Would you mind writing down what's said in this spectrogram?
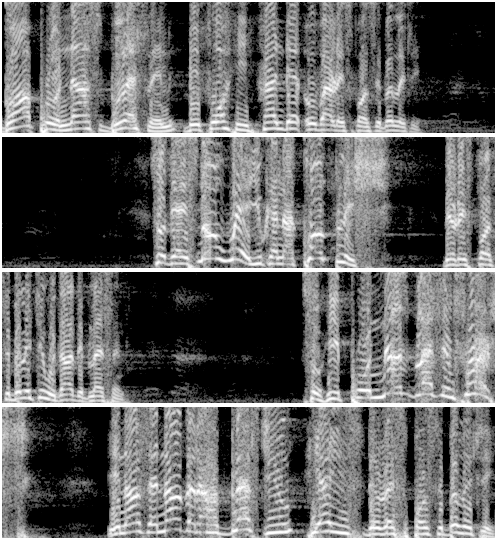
God pronounced blessing before he handed over responsibility. So there is no way you can accomplish the responsibility without the blessing. So he pronounced blessing first. He now said, Now that I have blessed you, here is the responsibility.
